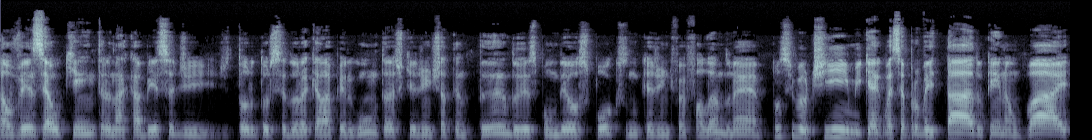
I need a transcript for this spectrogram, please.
talvez é o que entra na cabeça de, de todo torcedor aquela pergunta, acho que a gente está tentando responder aos poucos no que a gente vai falando, né? Possível time, quem é que vai ser aproveitado, quem não vai,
